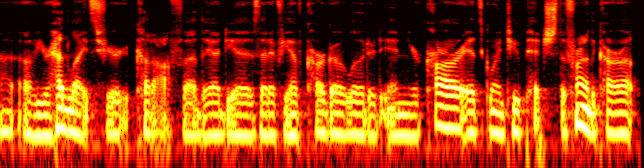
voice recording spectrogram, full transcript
uh, of your headlights for you're cut off. Uh, the idea is that if you have cargo loaded in your car, it's going to pitch the front of the car up,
